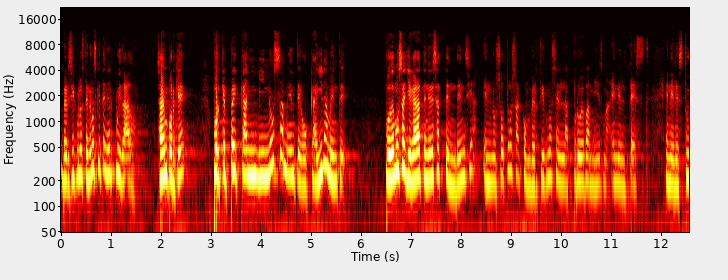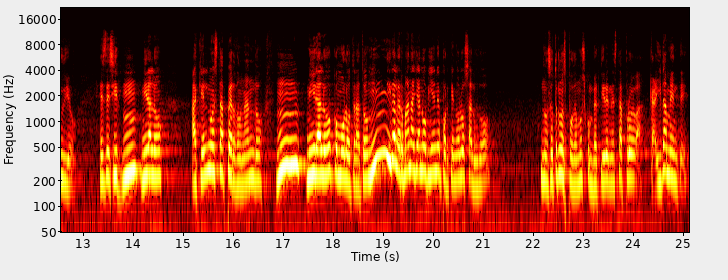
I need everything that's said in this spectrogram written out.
versículos tenemos que tener cuidado. ¿Saben por qué? Porque pecaminosamente o caídamente podemos llegar a tener esa tendencia en nosotros a convertirnos en la prueba misma, en el test, en el estudio. Es decir, mm, míralo, aquel no está perdonando, mm, míralo cómo lo trató, mm, mira la hermana ya no viene porque no lo saludó. Nosotros nos podemos convertir en esta prueba caídamente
